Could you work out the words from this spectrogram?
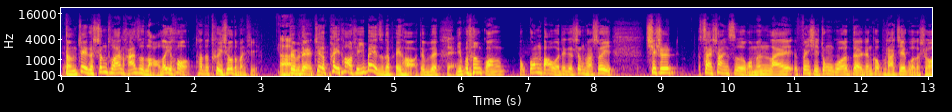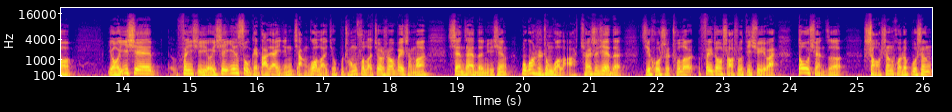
对，等这个生出来的孩子老了以后，他的退休的问题，啊，对不对？对，这个配套是一辈子的配套，对不对？对，你不能光光把我这个生出来。所以，其实，在上一次我们来分析中国的人口普查结果的时候。有一些分析，有一些因素给大家已经讲过了，就不重复了。就是说，为什么现在的女性不光是中国了啊，全世界的几乎是除了非洲少数地区以外，都选择少生或者不生。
